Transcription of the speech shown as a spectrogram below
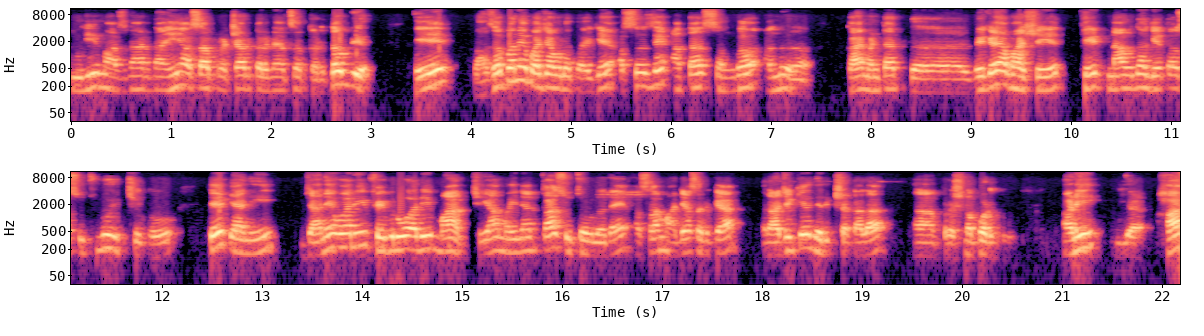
दुही माजणार नाही असा प्रचार करण्याचं कर्तव्य हे भाजपने बजावलं पाहिजे असं जे आता संघ अनु काय म्हणतात वेगळ्या भाषेत थेट नाव न घेता सुचवू इच्छितो ते त्यांनी जानेवारी फेब्रुवारी मार्च या महिन्यात का सुचवलं नाही असा माझ्यासारख्या राजकीय निरीक्षकाला प्रश्न पडतो. आणि हा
